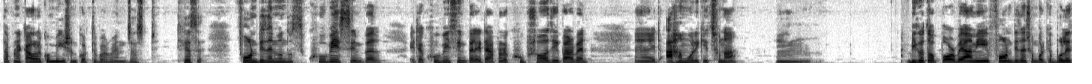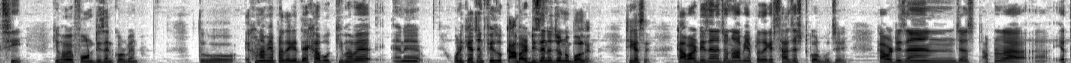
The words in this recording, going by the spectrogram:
তো আপনার কালার কম্বিনেশন করতে পারবেন জাস্ট ঠিক আছে? ফন্ট ডিজাইন কিন্তু খুবই সিম্পল এটা খুবই সিম্পল এটা আপনারা খুব সহজেই পারবেন। এটা আহামরি কিছু না। বিগত পর্বে আমি ফন্ট ডিজাইন সম্পর্কে বলেছি, কীভাবে ফন্ট ডিজাইন করবেন। তো এখন আমি আপনাদেরকে দেখাবো কীভাবে মানে অনেকে আছেন ফেসবুক কাভার ডিজাইনের জন্য বলেন, ঠিক আছে? কাভার ডিজাইনের জন্য আমি আপনাদেরকে সাজেস্ট করব যে কাভার ডিজাইন জাস্ট আপনারা এত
